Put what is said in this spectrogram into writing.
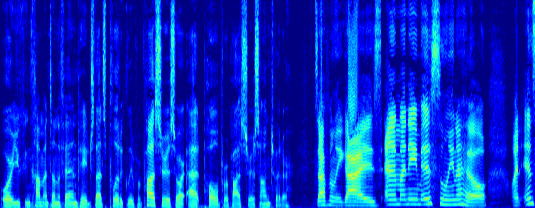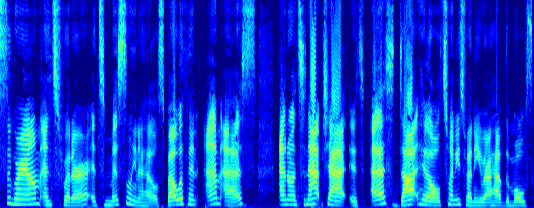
or you can comment on the fan page that's politically preposterous or at poll Preposterous on Twitter. Definitely, guys. And my name is Selena Hill. On Instagram and Twitter, it's Miss Selena Hill, spelled with an MS. And on Snapchat, it's s.hill2020, where I have the most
